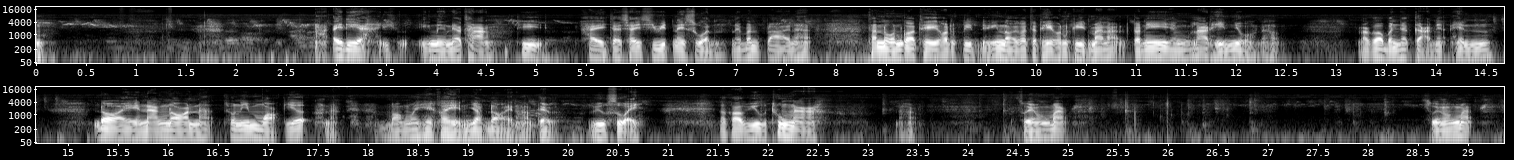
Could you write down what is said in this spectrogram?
ไอเดียอีกอีกหนึ่งแนวทางที่ ใครจะใช้ชีวิตในสวนในบ้านปลายนะฮะถนนก็เทคอนกรีตเดี๋ยวอีกหน่อยก็จะเทคอนกรีตมาแล้วตอนนี้ยังลาดหินอยู่นะครับ แล้วก็บรรยากาศเนี่ยเห็นดอยนางนอนนะฮะช่วงนี้หมอกเยอะนะมองไม่ค่อยเห็นยอดดอยนะครับ แต่วิวสวย แล้วก็วิวทุ่งนานะครับ สวยมากๆ สวยมากๆ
